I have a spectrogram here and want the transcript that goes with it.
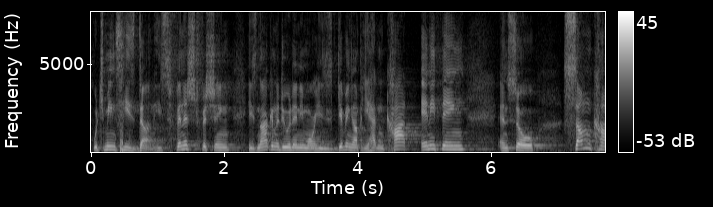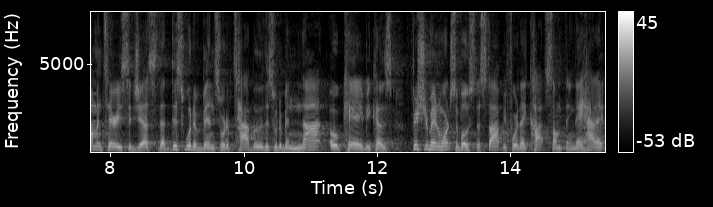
which means he's done. He's finished fishing. He's not going to do it anymore. He's giving up. He hadn't caught anything. And so some commentary suggests that this would have been sort of taboo. This would have been not okay because fishermen weren't supposed to stop before they caught something. They had to,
